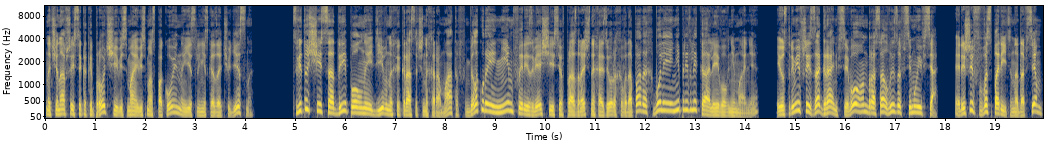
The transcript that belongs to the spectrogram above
начинавшийся, как и прочие, весьма и весьма спокойно, если не сказать чудесно. Цветущие сады, полные дивных и красочных ароматов, белокурые нимфы, резвящиеся в прозрачных озерах и водопадах, более не привлекали его внимания, и, устремившись за грань всего, он бросал вызов всему и вся, решив воспарить надо всем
